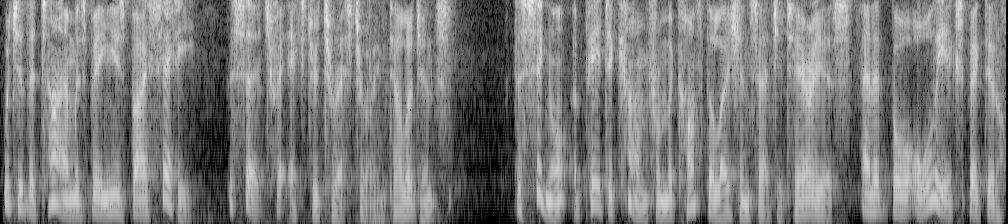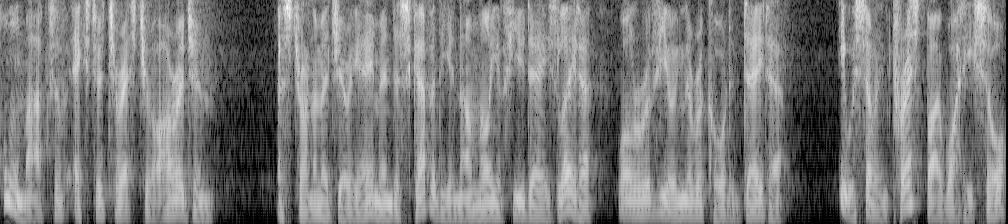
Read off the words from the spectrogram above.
which at the time was being used by SETI, the search for extraterrestrial intelligence. The signal appeared to come from the constellation Sagittarius, and it bore all the expected hallmarks of extraterrestrial origin. Astronomer Jerry Ehman discovered the anomaly a few days later while reviewing the recorded data. He was so impressed by what he saw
